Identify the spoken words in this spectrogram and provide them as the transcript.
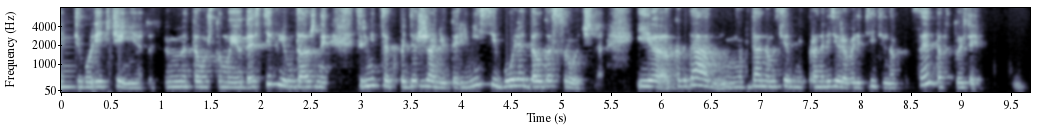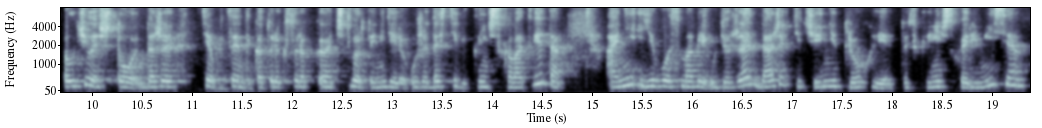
его лечения. То есть помимо того, что мы ее достигли, мы должны стремиться к поддержанию этой ремиссии более долгосрочно. И э, когда в данном исследовании проанализировали длительно пациентов, то есть получилось, что даже те пациенты, которые к 44 неделе уже достигли клинического ответа, они его смогли удержать даже в течение трех лет. То есть клиническая ремиссия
